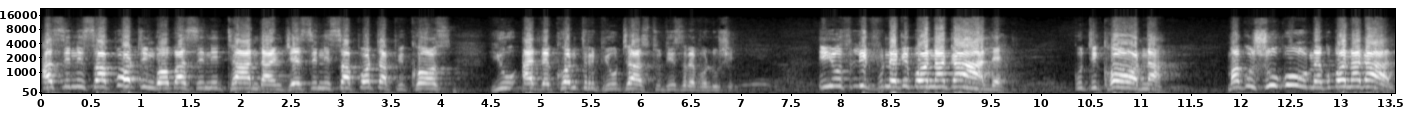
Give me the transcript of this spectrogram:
asinisapoti ngoba sinithanda nje sinisapota because you are the contributors to this revolution. I-youth league funeka ibonakale kuthi khona makushukume kubonakale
